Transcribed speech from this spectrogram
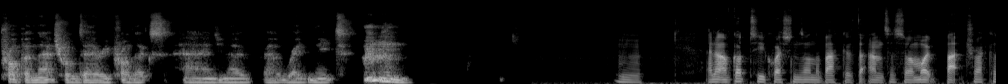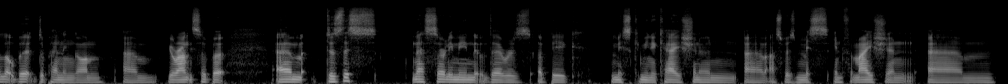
proper natural dairy products and you know uh, red meat. mm. And I've got two questions on the back of the answer, so I might backtrack a little bit depending on um, your answer. But um, does this necessarily mean that there is a big miscommunication and uh, I suppose misinformation um,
